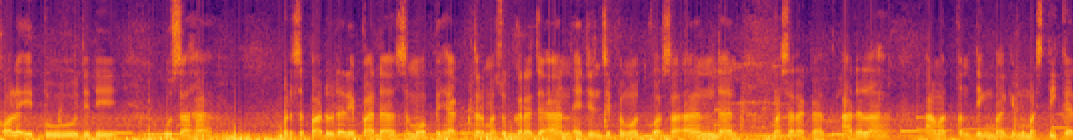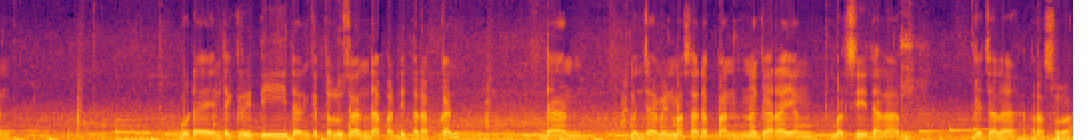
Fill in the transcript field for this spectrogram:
Oleh itu, jadi usaha bersepadu daripada semua pihak termasuk kerajaan, agensi penguatkuasaan dan masyarakat adalah amat penting bagi memastikan budaya integriti dan ketulusan dapat diterapkan dan menjamin masa depan negara yang bersih dalam gejala rasuah.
